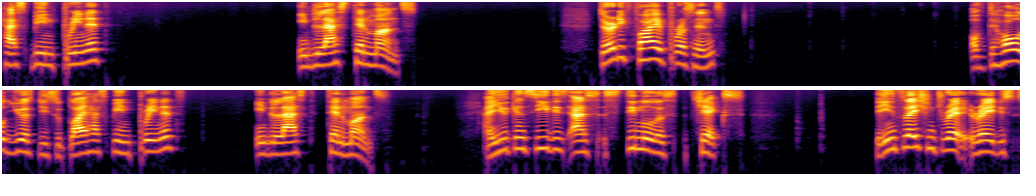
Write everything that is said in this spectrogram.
has been printed in the last 10 months. 35% of the whole USD supply has been printed in the last 10 months and you can see this as stimulus checks. The inflation rate is,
